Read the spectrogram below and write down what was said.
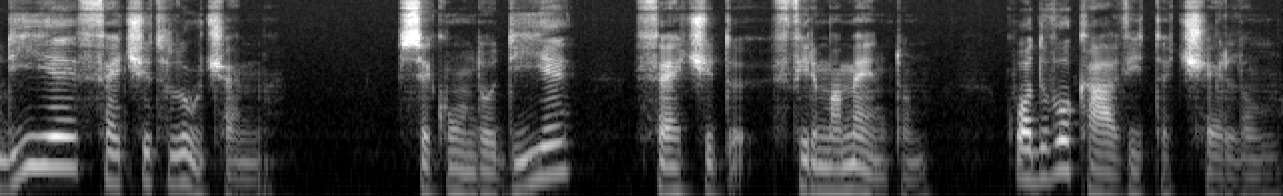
die fecit lucem, secundo die fecit firmamentum, quod vocavit celum.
